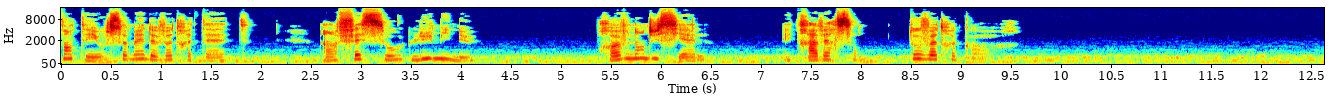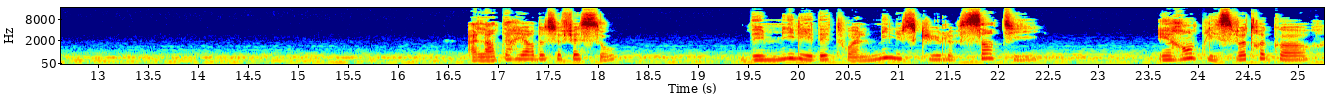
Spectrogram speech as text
Sentez au sommet de votre tête un faisceau lumineux provenant du ciel et traversant tout votre corps. À l'intérieur de ce faisceau, des milliers d'étoiles minuscules scintillent et remplissent votre corps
